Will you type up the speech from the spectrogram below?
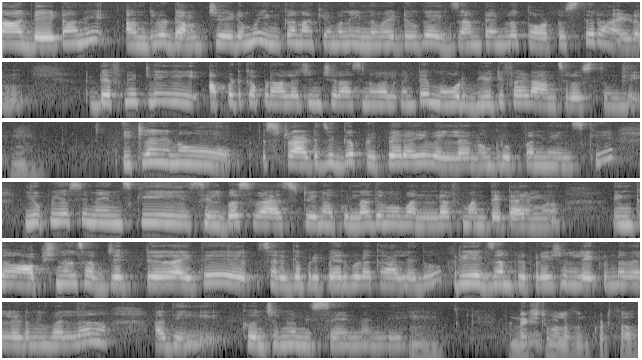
నా డేటాని అందులో డంప్ చేయడము ఇంకా నాకేమైనా ఇన్నోవేటివ్గా ఎగ్జామ్ టైంలో థాట్ వస్తే రాయడము. డెఫినెట్లీ అప్పటికప్పుడు ఆలోచించి రాసిన వాళ్ళకంటే మోర్ బ్యూటిఫైడ్ ఆన్సర్ వస్తుంది. ఇట్లా నేను స్ట్రాటజిక్గా ప్రిపేర్ అయ్యి వెళ్ళాను గ్రూప్ వన్ మెయిన్స్కి యూపీఎస్సీ మెయిన్స్కి సిలబస్ వ్యాస్ట్ నాకు ఉన్నదేమో వన్ అండ్ హాఫ్ మంతే టైం ఇంకా ఆప్షనల్ సబ్జెక్ట్ అయితే సరిగ్గా ప్రిపేర్ కూడా కాలేదు. ప్రీ ఎగ్జామ్ ప్రిపరేషన్ లేకుండా వెళ్ళడం వల్ల అది కొంచెంలో మిస్ అయిందండి. ఇప్పుడు నెక్స్ట్ మళ్ళీ కొడతావా?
